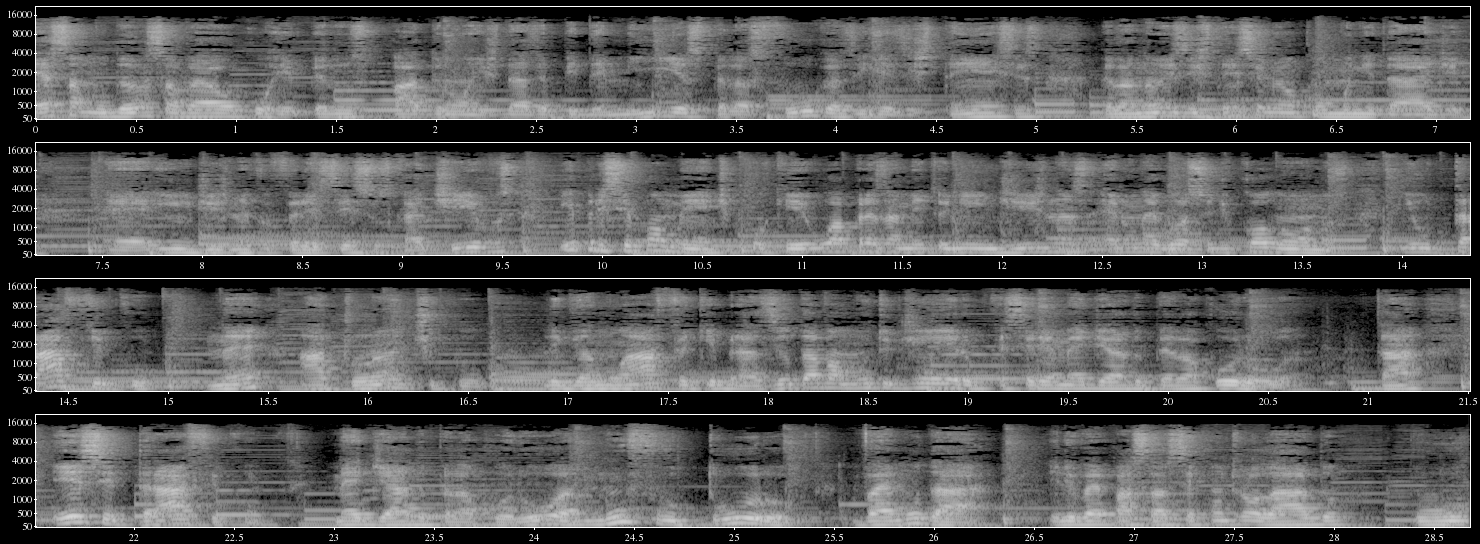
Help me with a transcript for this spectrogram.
essa mudança vai ocorrer pelos padrões das epidemias, pelas fugas e resistências, pela não existência de uma comunidade é, indígena que oferecesse os cativos e principalmente porque o apresamento de indígenas era um negócio de colonos e o tráfico né, atlântico ligando África e Brasil dava muito dinheiro porque seria mediado pela coroa. Tá? Esse tráfico mediado pela coroa no futuro vai mudar. Ele vai passar a ser controlado por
